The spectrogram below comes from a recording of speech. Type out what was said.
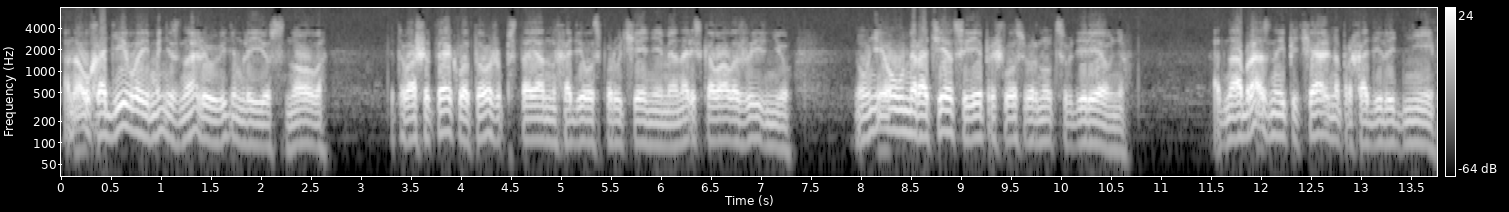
Она уходила, и мы не знали, увидим ли ее снова. Это ваша Текла тоже постоянно ходила с поручениями. Она рисковала жизнью. Но у нее умер отец, и ей пришлось вернуться в деревню. Однообразно и печально проходили дни.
